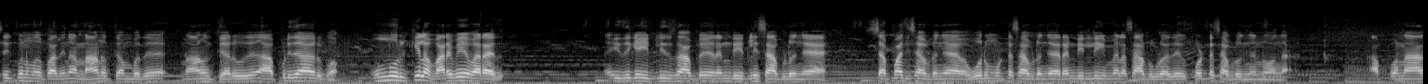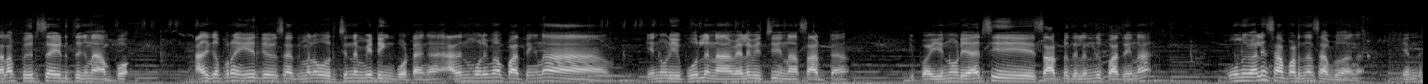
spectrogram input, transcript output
செக் பண்ணும்போது பார்த்தீங்கன்னா நானூற்றி ஐம்பது நானூற்றி அறுபது அப்படி தான் இருக்கும். முந்நூறு கீழே வரவே வராது. இதுக்கே இட்லி சாப்பிடு ரெண்டு இட்லி சாப்பிடுங்க. சப்பாத்தி சாப்பிடுங்க ஒரு முட்டை சாப்பிடுங்க ரெண்டு இட்லிக்கு மேலே சாப்பிடக்கூடாது கொட்டை சாப்பிடுங்கன்னுவாங்க. அப்போ நான் அதெல்லாம் பெருசாக எடுத்துக்கினேன் அப்போது அதுக்கப்புறம் இயற்கை விவசாயத்து மேலே ஒரு சின்ன மீட்டிங் போட்டாங்க. அதன் மூலிமா பார்த்தீங்கன்னா என்னுடைய பொருளை நான் விளைவிச்சு நான் சாப்பிட்டேன். இப்போ என்னுடைய அரிசி சாப்பிட்டதுலேருந்து பார்த்தீங்கன்னா மூணு வேளையும் சாப்பாடு தான் சாப்பிடுவாங்க. எந்த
